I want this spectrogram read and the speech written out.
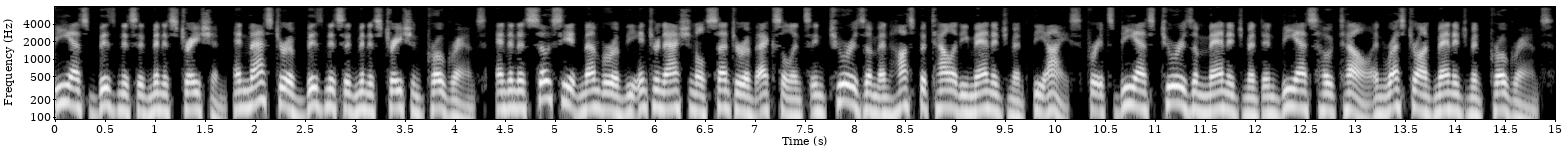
BS Business Administration, and Master of Business Administration programs, and an associate member of the International Center of Excellence in Tourism and Hospitality Management the ICE, for its BS Tourism Management and BS Hotel hotel and restaurant management programs.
